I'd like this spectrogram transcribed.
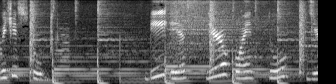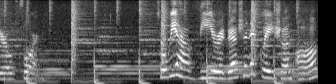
which is 2. B is 0.204. So we have the regression equation of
